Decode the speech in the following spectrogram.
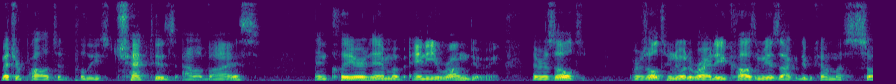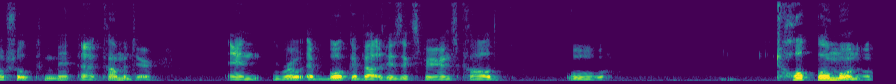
Metropolitan Police checked his alibis and cleared him of any wrongdoing. The result resulting notoriety caused Miyazaki to become a social commi- uh, commenter and wrote a book about his experience called ooh, Toppamono.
